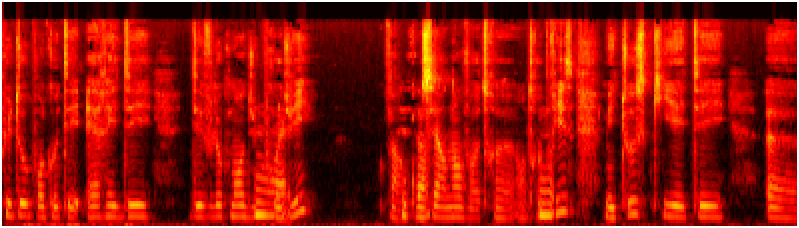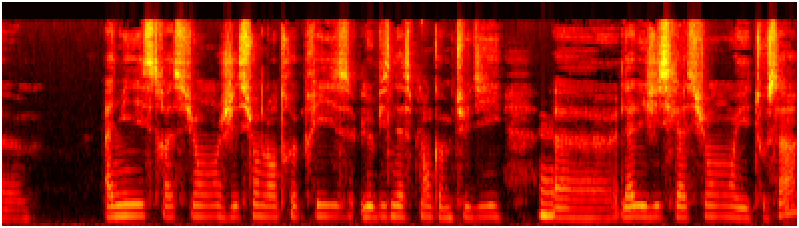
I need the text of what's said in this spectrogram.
plutôt pour le côté R&D, développement du produit, enfin concernant votre euh, entreprise, mais tout ce qui était administration, gestion de l'entreprise, le business plan comme tu dis, mm. euh, la législation et tout ça,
